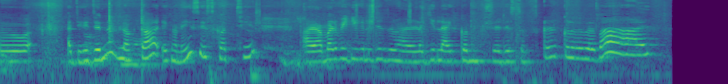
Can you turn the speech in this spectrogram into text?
আজকের জন্য ব্লগটা এখানেই শেষ করছি। আর আমার ভিডিওগুলো যদি ভালো লাগে লাইক কমেন্ট শেয়ার সাবস্ক্রাইব করে দেবে। বাই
